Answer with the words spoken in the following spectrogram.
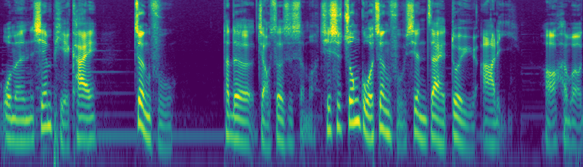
我们先撇开政府它的角色是什么？其实中国政府现在对于阿里啊，很不，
